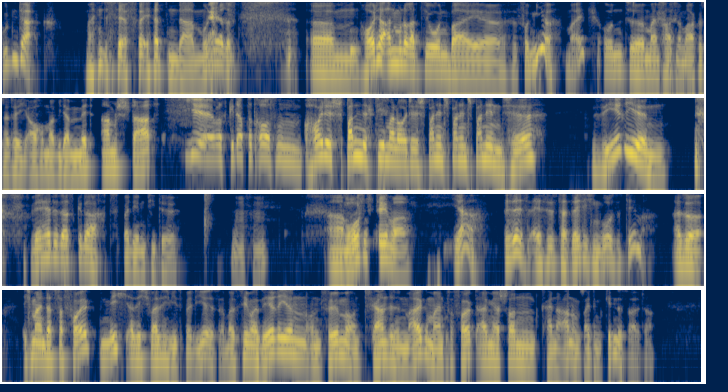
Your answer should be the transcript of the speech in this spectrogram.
Guten Tag, meine sehr verehrten Damen und Herren. ähm, heute Anmoderation bei äh, von mir, Mike, und äh, mein Partner Markus natürlich auch immer wieder mit am Start. Yeah, was geht ab da draußen? Heute spannendes Thema, Leute. Spannend, spannend, spannend. Hä? Serien. Wer hätte das gedacht bei dem Titel? Mhm. Ähm, Großes Thema. Ja, es ist, es ist tatsächlich ein großes Thema. Also, ich meine, das verfolgt mich, also ich weiß nicht, wie es bei dir ist, aber das Thema Serien und Filme und Fernsehen im Allgemeinen verfolgt einem ja schon, keine Ahnung, seit dem Kindesalter.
